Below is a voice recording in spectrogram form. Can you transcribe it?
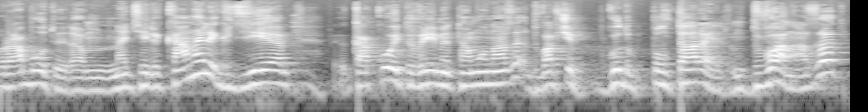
работаю там на телеканале, где какое-то время тому назад, вообще года полтора там, два назад,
